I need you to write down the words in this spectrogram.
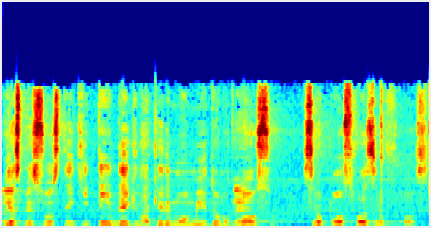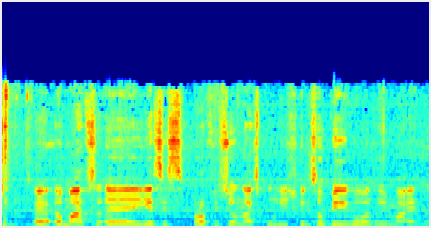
E é. as pessoas têm que entender que naquele momento eu não é. posso. Se eu posso fazer, eu faço. É, Marcos, é, e esses profissionais políticos, eles são perigosos demais, né?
